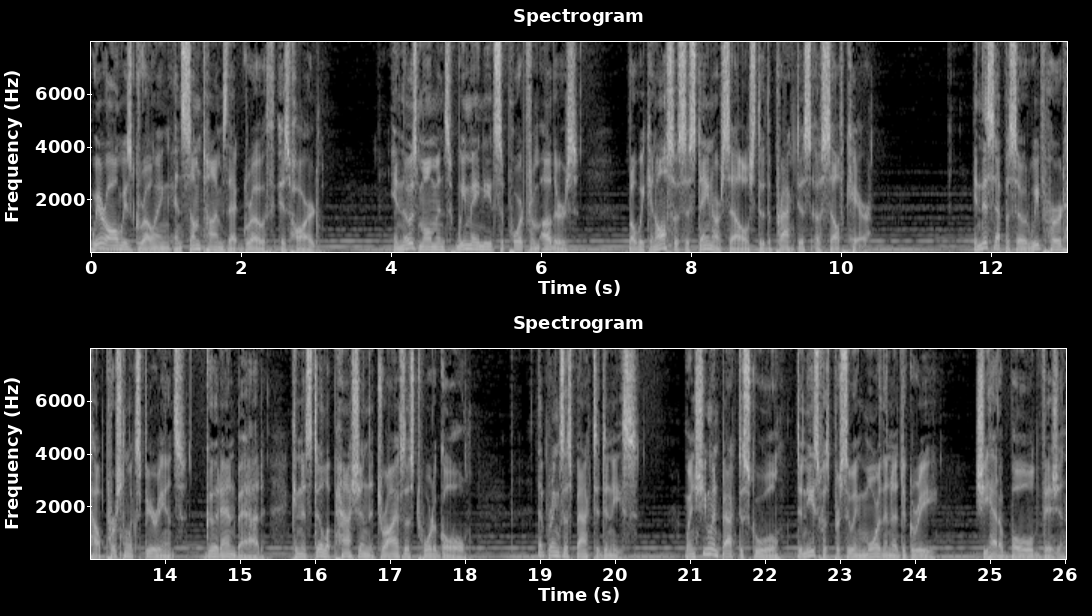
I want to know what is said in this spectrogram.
We're always growing, and sometimes that growth is hard. In those moments, we may need support from others, but we can also sustain ourselves through the practice of self care. In this episode, we've heard how personal experience, good and bad, can instill a passion that drives us toward a goal. That brings us back to Denise. When she went back to school, Denise was pursuing more than a degree. She had a bold vision.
